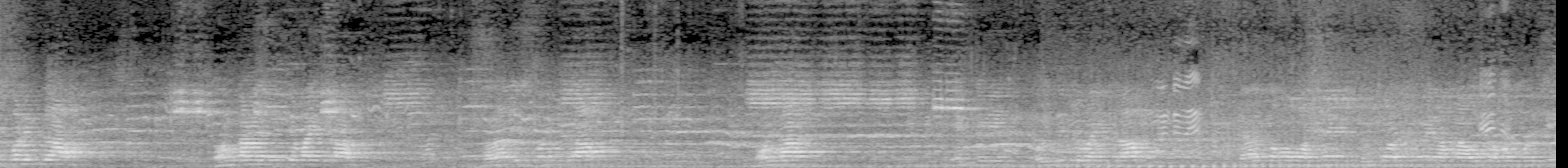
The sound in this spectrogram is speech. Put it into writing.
স্পোর্টিং ক্লাব গঙ্গার ঐতিহ্যবাহী ক্লাব সোনালী স্পোর্টিং ক্লাব গঙ্গার একটি ঐতিহ্যবাহী ক্লাব তেরোতম বর্ষে দুর্গোৎসবের আমরা উদযাপন করেছি।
